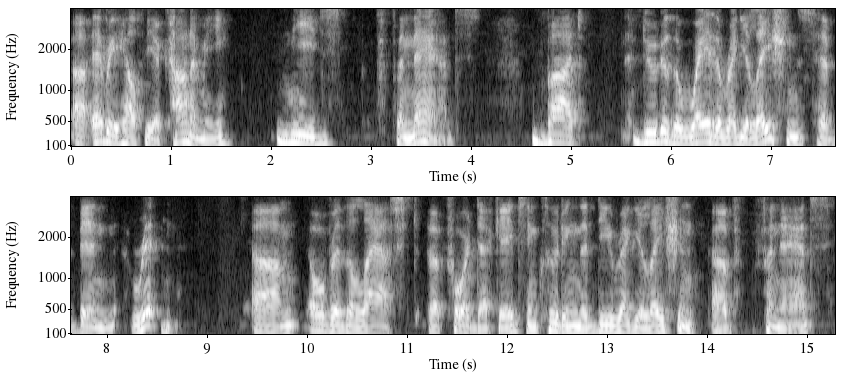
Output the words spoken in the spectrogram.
uh, every healthy economy needs finance, but due to the way the regulations have been written um, over the last uh, four decades, including the deregulation of finance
